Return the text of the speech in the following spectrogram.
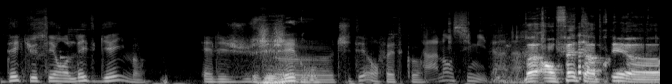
dès que t'es en late game, elle est juste GG, euh, gros. cheatée en fait quoi. Bah, en fait, après, euh,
